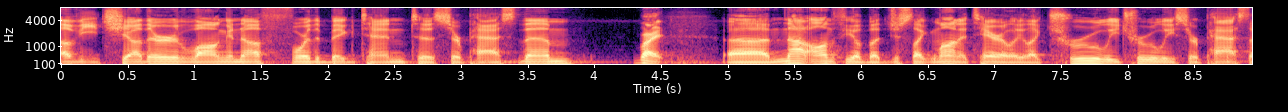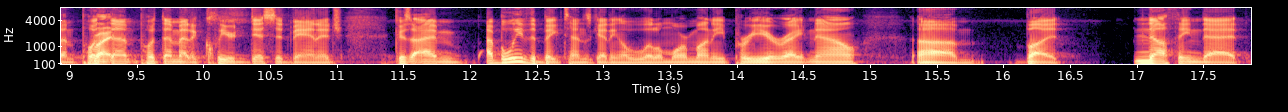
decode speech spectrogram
of each other long enough for the Big Ten to surpass them. Right. Uh, not on the field, but just like monetarily, like truly, truly surpass them, put Right. them, put them at a clear disadvantage. Because I'm, I believe the Big Ten's getting a little more money per year right now, um, but nothing that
